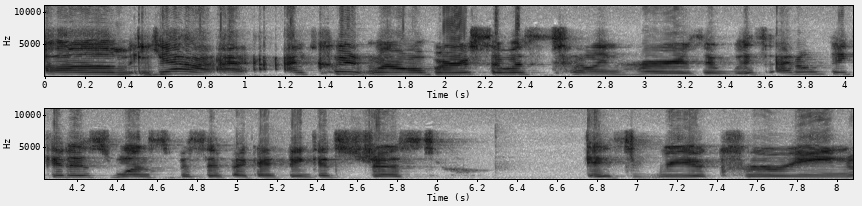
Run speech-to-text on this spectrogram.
Um, yeah, I, I couldn't. Well, Marissa was telling hers. It was. I don't think it is one specific. I think it's just it's reoccurring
